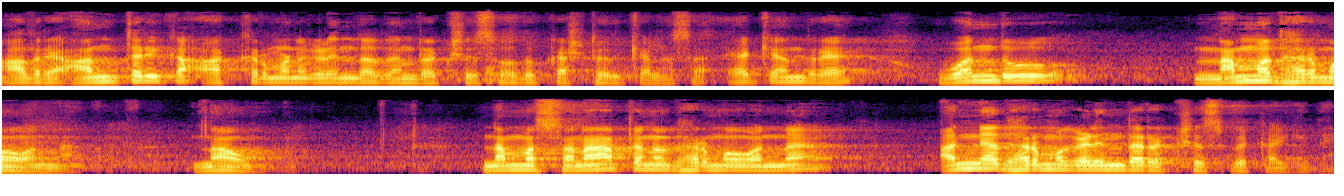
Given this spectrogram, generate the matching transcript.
ಆದರೆ ಆಂತರಿಕ ಆಕ್ರಮಣಗಳಿಂದ ಅದನ್ನು ರಕ್ಷಿಸೋದು ಕಷ್ಟದ ಕೆಲಸ. ಯಾಕೆಂದರೆ ಒಂದು ನಮ್ಮ ಧರ್ಮವನ್ನು, ನಾವು ನಮ್ಮ ಸನಾತನ ಧರ್ಮವನ್ನು ಅನ್ಯ ಧರ್ಮಗಳಿಂದ ರಕ್ಷಿಸಬೇಕಾಗಿದೆ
